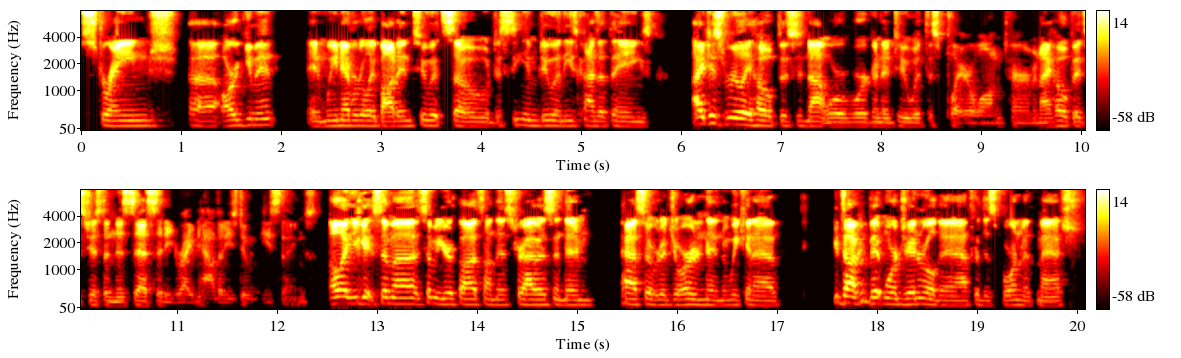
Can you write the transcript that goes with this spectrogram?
strange uh, argument, and we never really bought into it. So to see him doing these kinds of things I just really hope this is not what we're going to do with this player long term, and I hope it's just a necessity right now that he's doing these things. I'll let you get some uh, some of your thoughts on this, Travis, and then pass over to Jordan, and we can uh we can talk a bit more general then after this Bournemouth match.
